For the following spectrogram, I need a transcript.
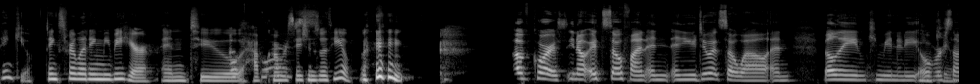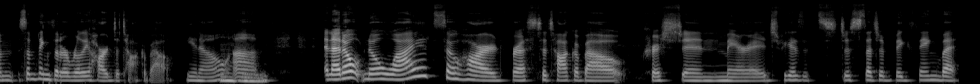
thank you. Thanks for letting me be here and to of have course. conversations with you. Of course, you know, it's so fun and and you do it so well and building community Thank over you. some some things that are really hard to talk about, you know? Mm-hmm. Um and I don't know why it's so hard for us to talk about Christian marriage because it's just such a big thing, but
